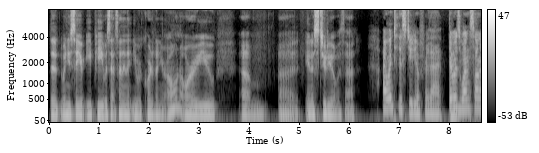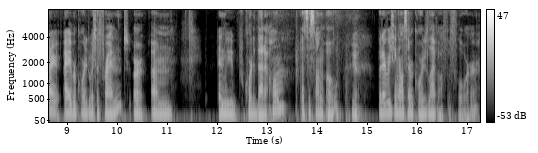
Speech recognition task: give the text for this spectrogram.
the when you say your EP? Was that something that you recorded on your own, or are you um, uh, in a studio with that? I went to the studio for that. There Yeah. was one song I, I recorded with a friend, or um, and we recorded that at home. That's the song "Oh," Yeah. but everything else I recorded live off the floor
